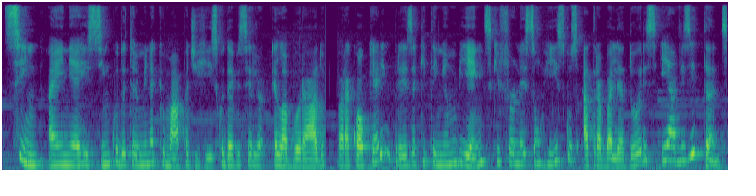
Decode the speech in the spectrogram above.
Sim, a NR5 determina que o mapa de risco deve ser elaborado para qualquer empresa que tenha ambientes que forneçam riscos a trabalhadores e a visitantes.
